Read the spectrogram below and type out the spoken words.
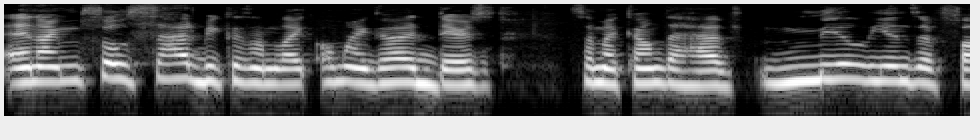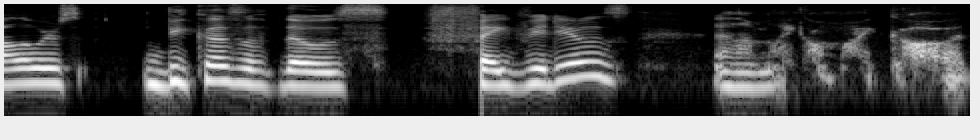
And i'm so sad because i'm like oh my god there's some accounts that have millions of followers because of those fake videos and I'm like, oh my god,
